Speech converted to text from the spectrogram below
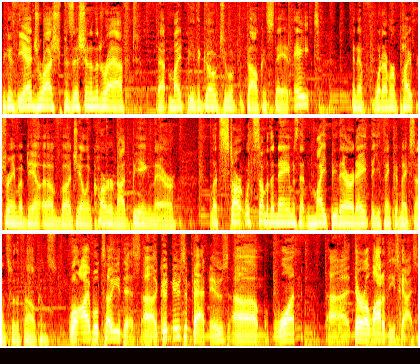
because the edge rush position in the draft that might be the go-to if the Falcons stay at eight, and if whatever pipe dream of, da- of uh, Jalen Carter not being there. Let's start with some of the names that might be there at eight that you think could make sense for the Falcons. Well, I will tell you this: uh, good news and bad news. Um, one, uh, there are a lot of these guys.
